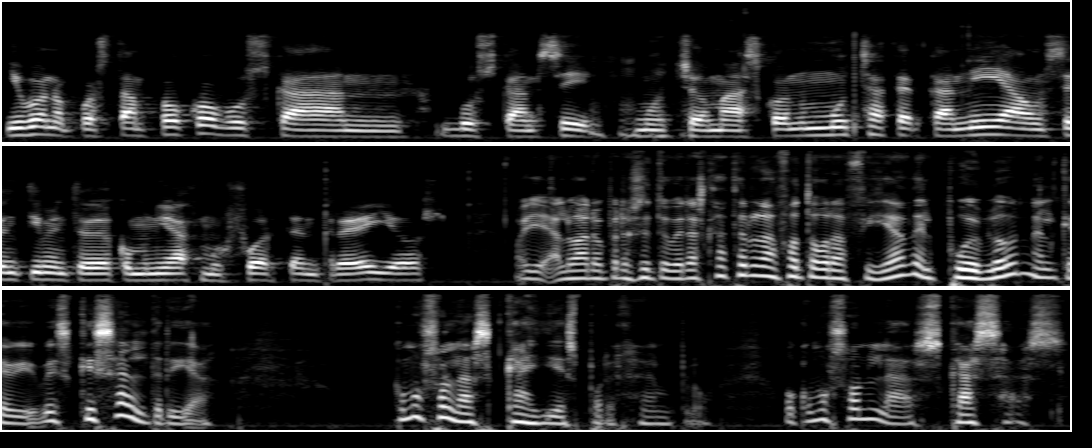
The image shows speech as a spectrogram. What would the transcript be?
Y bueno, pues tampoco buscan, buscan sí, mucho más, con mucha cercanía, un sentimiento de comunidad muy fuerte entre ellos. Oye, Álvaro, pero si tuvieras que hacer una fotografía del pueblo en el que vives, ¿qué saldría? ¿Cómo son las calles, por ejemplo? ¿O cómo son las casas?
